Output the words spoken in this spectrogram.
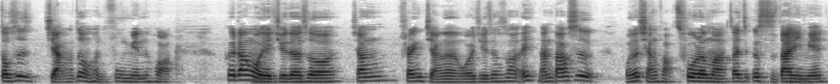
都是讲这种很负面的话，会让我也觉得说，像 Frank 讲的，我也觉得说，哎，难道是我的想法错了吗？在这个时代里面，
